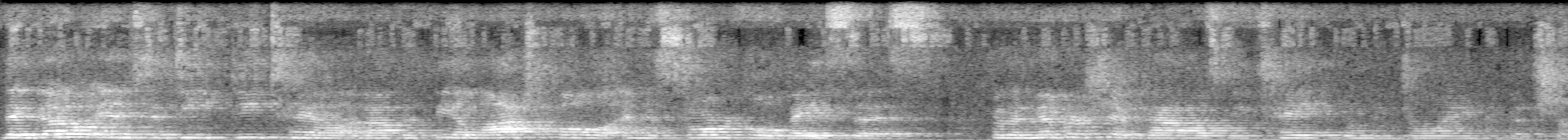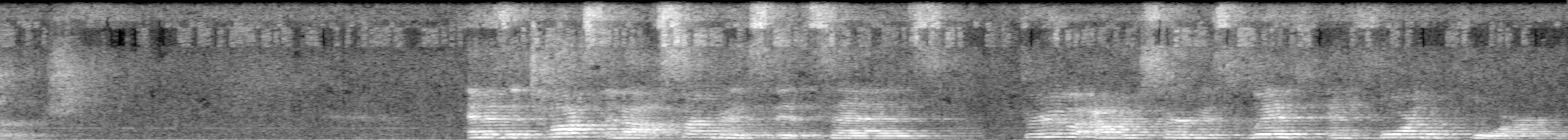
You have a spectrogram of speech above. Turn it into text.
that go into deep detail about the theological and historical basis for the membership vows we take when we join the church. And as it talks about service, it says, through our service with and for the poor,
